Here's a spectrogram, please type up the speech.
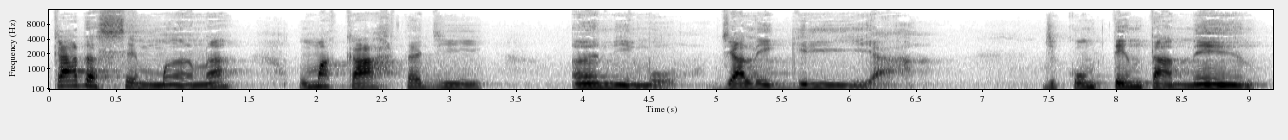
cada semana, uma carta de ânimo, de alegria, de contentamento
